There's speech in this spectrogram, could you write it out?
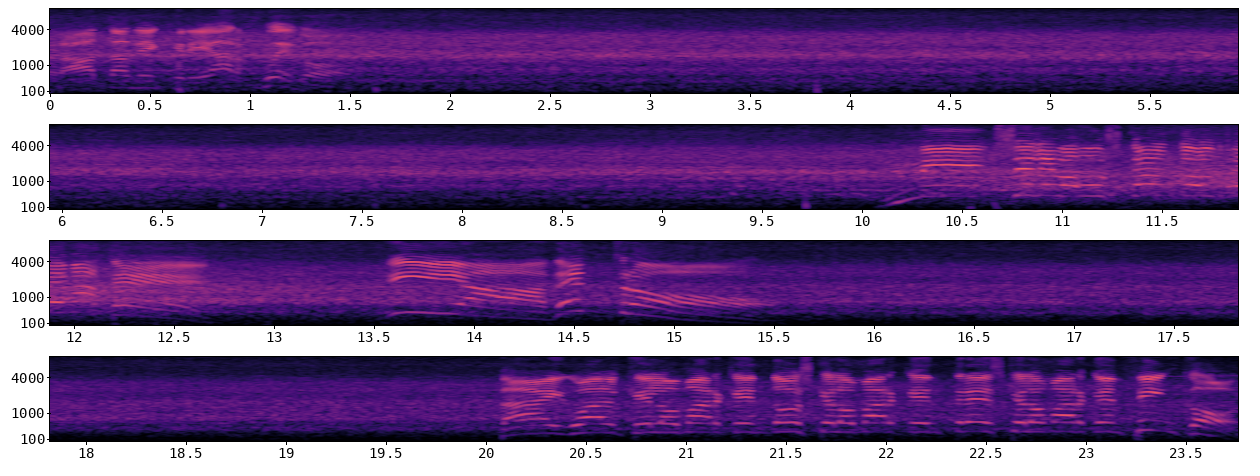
trata de crear juego. Me- Se le va buscando el remate. Y adentro. Da igual que lo marquen dos, que lo marquen tres, que lo marquen cinco.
